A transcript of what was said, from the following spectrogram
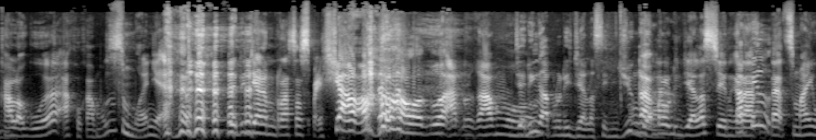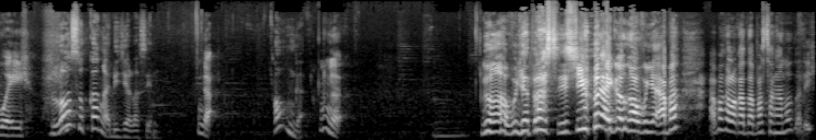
kalau gue aku kamu tuh semuanya jadi jangan merasa spesial kalau gue aku kamu Jadi nggak perlu dijelasin juga. nggak perlu dijelasin karena Tapi- that's my way Lo suka nggak dijelasin? nggak Oh enggak. nggak gue nggak punya trust issue eh gue nggak punya apa apa kalau kata pasangan lo tadi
